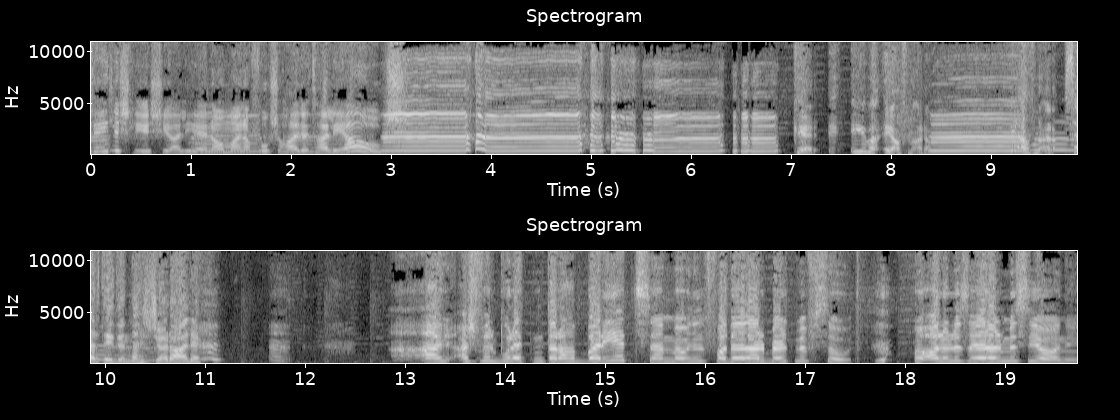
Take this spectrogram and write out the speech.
tgħidlix li xi għaljena u ma nafux ħadet għalijawx. Ker, iba iqaf naqra. Iqaf naqra, ser tgħidilna x'ġaralek. Għax fil-bulettin tal-aħbarijiet semmew l fadel Albert Mifsud u qalu li sejra l-missjoni.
